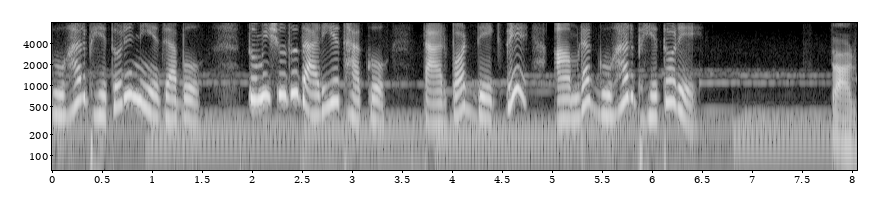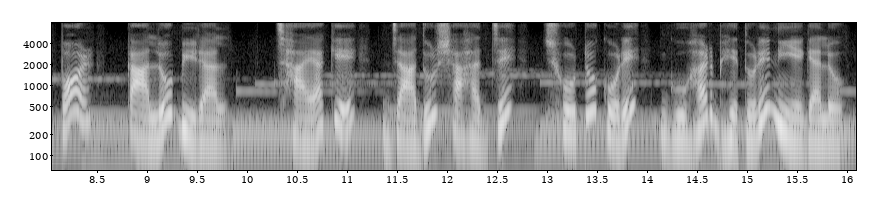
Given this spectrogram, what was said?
গুহার ভেতরে নিয়ে যাব। তুমি শুধু দাঁড়িয়ে থাকো। তারপর দেখবে আমরা গুহার ভেতরে। তারপর কালো বিড়াল ছায়াকে জাদুর সাহায্যে ছোট করে গুহার ভেতরে নিয়ে গেল।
